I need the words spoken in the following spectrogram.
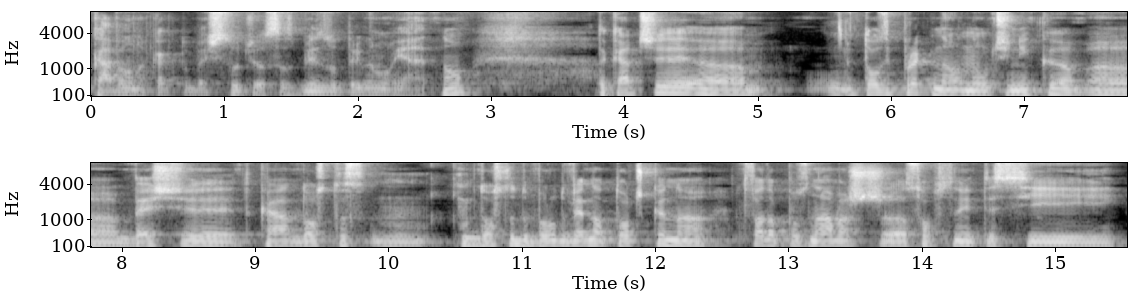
кабелна, както беше случило с близо, примерно, я едно. Така че този проект на, на ученика а, беше така доста, доста добър от гледна точка на това да познаваш собствените си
